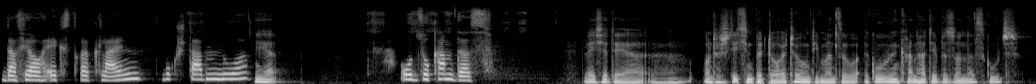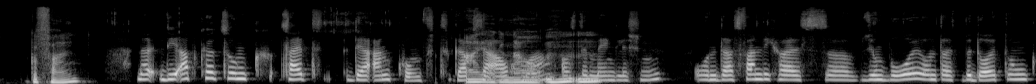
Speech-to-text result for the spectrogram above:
Dafür auch extra kleinen Buchstaben nur. Ja. Und so kam das. Welche der äh, unterschiedlichen Bedeutungen, die man so googeln kann, hat dir besonders gut gefallen? Na, die Abkürzung Zeit der Ankunft gab es ah, ja, ja, auch genau. mal mhm, aus dem mhm. Englischen. Und das fand ich als äh, Symbol und als Bedeutung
